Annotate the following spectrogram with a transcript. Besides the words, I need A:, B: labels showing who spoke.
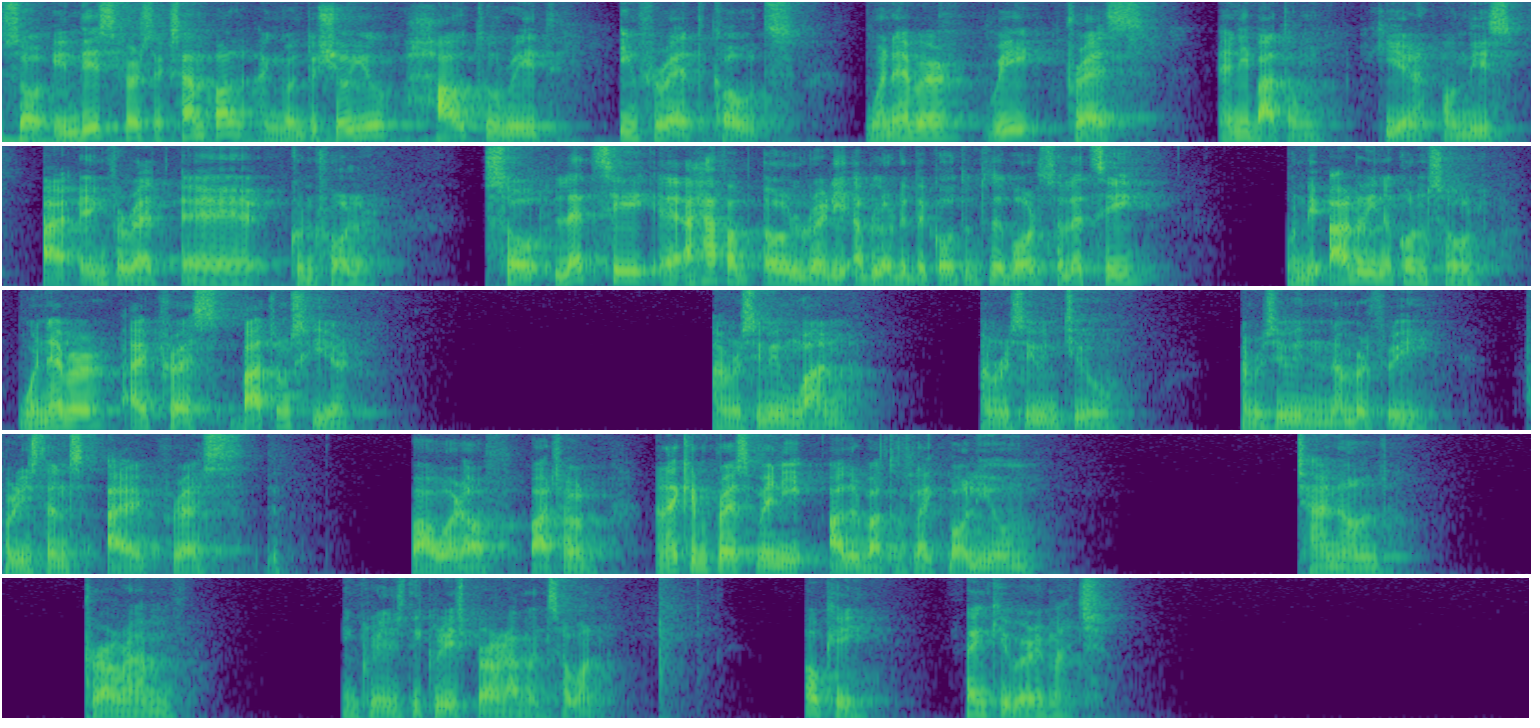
A: So in this first example, I'm going to show you how to read infrared codes whenever we press any button here on this uh, infrared uh, controller. So let's see, uh, I have already uploaded the code onto the board, so let's see on the Arduino console, whenever I press buttons here, I'm receiving one, I'm receiving two, I'm receiving number three. For instance, I press the power off button and I can press many other buttons like volume, channel, program, increase, decrease program and so on. Okay, thank you very much.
